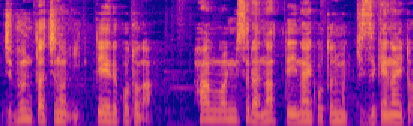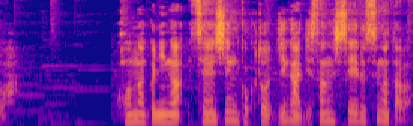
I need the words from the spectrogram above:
自分たちの言っていることが反論にすらなっていないことにも気づけないとは。こんな国が先進国と自画自賛している姿は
